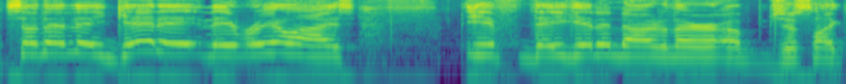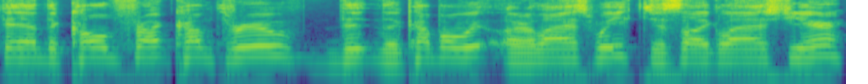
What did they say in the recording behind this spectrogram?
So then they get it. They realize if they get another, uh, just like they had the cold front come through the, the couple or last week, just like last year,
